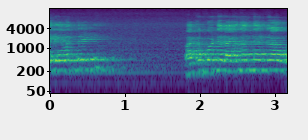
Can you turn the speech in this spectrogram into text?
ఈ రేవంత్ రెడ్డి? పక్కపోట రఘునందన్ రావు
